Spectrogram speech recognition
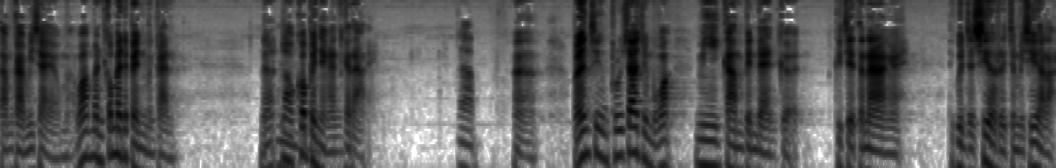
ทำการวิจัยออกมา ว่ามันก็ไม่ได้เป็นเหมือนกันนะเราก็เป็นอย่างนั้นก็ได้ ครับอ่าเพราะฉะนั้นจึงพระเจ้าจึงบอกว่ามีกรรมเป็นแดนเกิด คือเจตนาไง ที่คุณจะเชื่อหรือจะไม่เชื่อล่ะ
